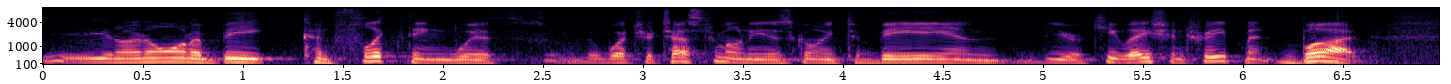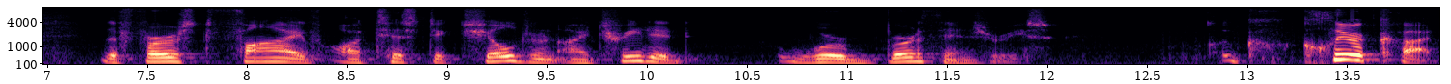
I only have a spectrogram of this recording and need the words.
you know, I don't want to be conflicting with what your testimony is going to be and your chelation treatment, but the first five autistic children I treated were birth injuries, clear cut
